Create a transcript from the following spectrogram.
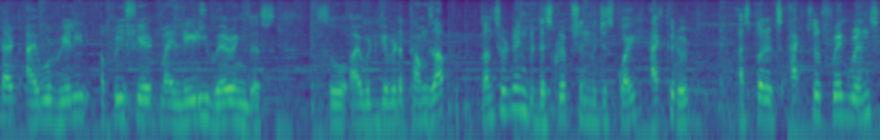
that I would really appreciate my lady wearing this so I would give it a thumbs up. Considering the description which is quite accurate as per its actual fragrance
